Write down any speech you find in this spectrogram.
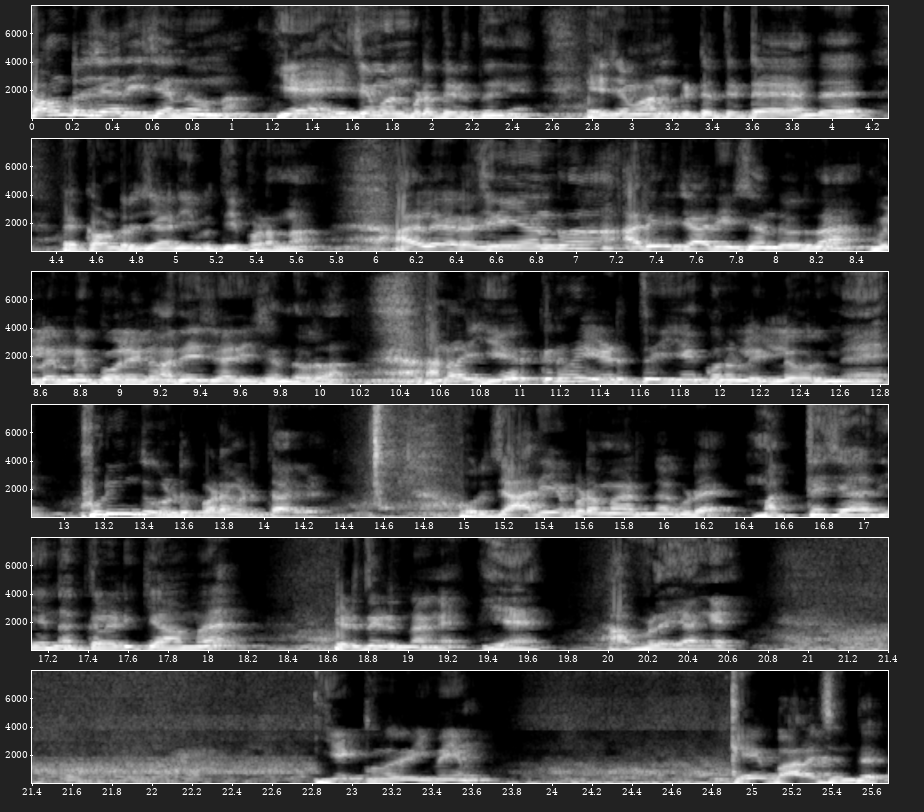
கவுண்டர் ஜாதியை சேர்ந்தவன் தான். ஏன்? எஜமான் படத்தை எடுத்துங்க. எஜமானும் கிட்டத்தட்ட அந்த கவுண்டர் ஜாதியை பற்றி படம் தான். அதில் ரஜினிகாந்தும் அதே ஜாதியை சேர்ந்தவர் தான். வில்லன் நெப்போலியனும் அதே ஜாதியை சேர்ந்தவர் தான். ஆனால் ஏற்கனவே எடுத்த இயக்குநர்கள் எல்லோருமே புரிந்து கொண்டு படம் எடுத்தார்கள். ஒரு ஜாதிய படமாக இருந்தால் கூட மற்ற ஜாதியை நக்கல் அடிக்காமல் எடுத்துக்கிட்டு இருந்தாங்க. ஏன்? அவ்வளோ ஏங்க? இயக்குனர் இமயம். கே பாலச்சந்தர்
